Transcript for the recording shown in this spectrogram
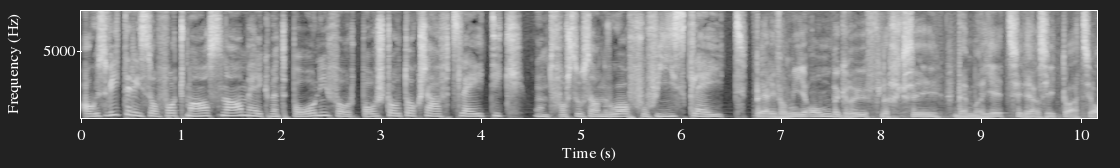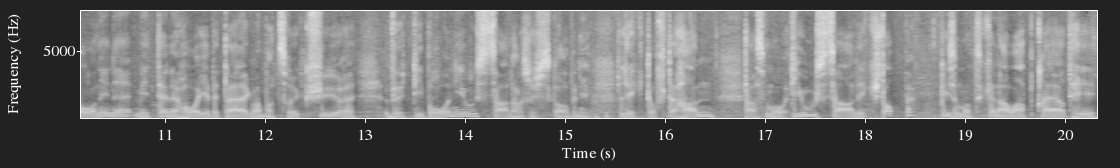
Als weitere Sofortmaßnahme haben wir die Boni vor Postauto-Geschäftsleitung und vor Susanne Ruoff auf Eis gelegt. Wäre von mir unbegreiflich gewesen, wenn wir jetzt in dieser Situation mit diesen hohen Beträgen, die wir zurückführen, die Boni auszahlen. Also es glaube ich, liegt auf der Hand, dass wir die Auszahlung stoppen, bis wir genau abgeklärt haben.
